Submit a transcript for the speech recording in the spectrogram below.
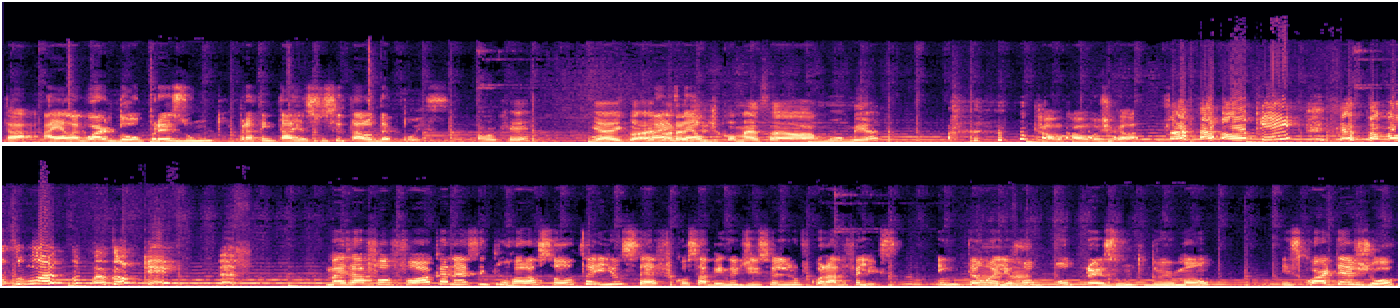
Tá. Aí ela guardou o presunto pra tentar ressuscitá-lo depois. Ok. E aí agora agora a gente começa a múmia. Calma, calma, vou chegar lá. ok, eu tava zoando, mas ok. Mas a fofoca, né, sempre rola solta e o Seth ficou sabendo disso e ele não ficou nada feliz. Então ele Uhum. roubou o presunto do irmão, esquartejou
